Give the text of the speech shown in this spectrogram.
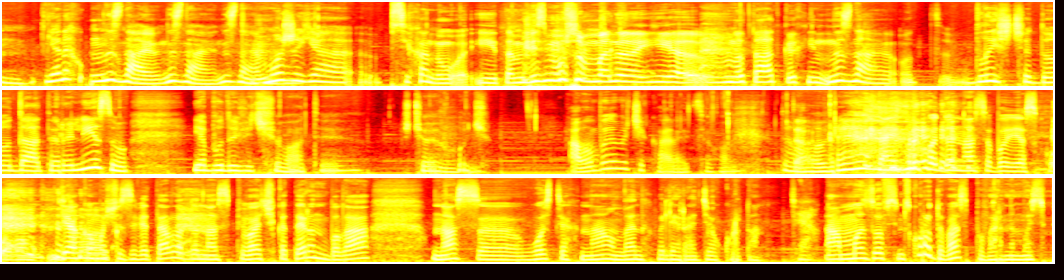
Я не, не знаю, не знаю, не знаю. Може, я психану і там візьму, що в мене є в нотатках, і не знаю. От ближче до дати релізу я буду відчувати, що я хочу. А ми будемо чекати цього. Добре. Та й приходь до нас обов'язково. Дякуємо, що завітала до нас. Співачка Терен була у нас е, в гостях на онлайн хвилі Радіо Кордон. Дякую. А ми зовсім скоро до вас повернемось.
